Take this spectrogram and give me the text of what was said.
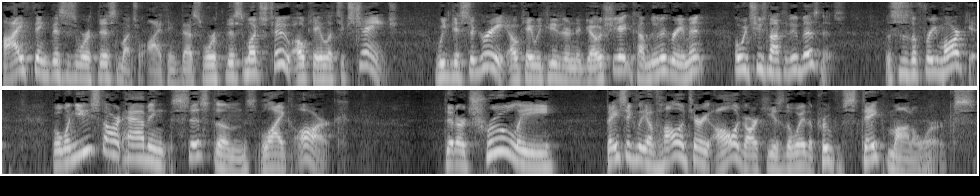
I think this is worth this much. Well, I think that's worth this much too. Okay, let's exchange. We disagree. Okay, we can either negotiate and come to an agreement, or we choose not to do business. This is the free market. But when you start having systems like ARK that are truly basically a voluntary oligarchy is the way the proof of stake model works.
